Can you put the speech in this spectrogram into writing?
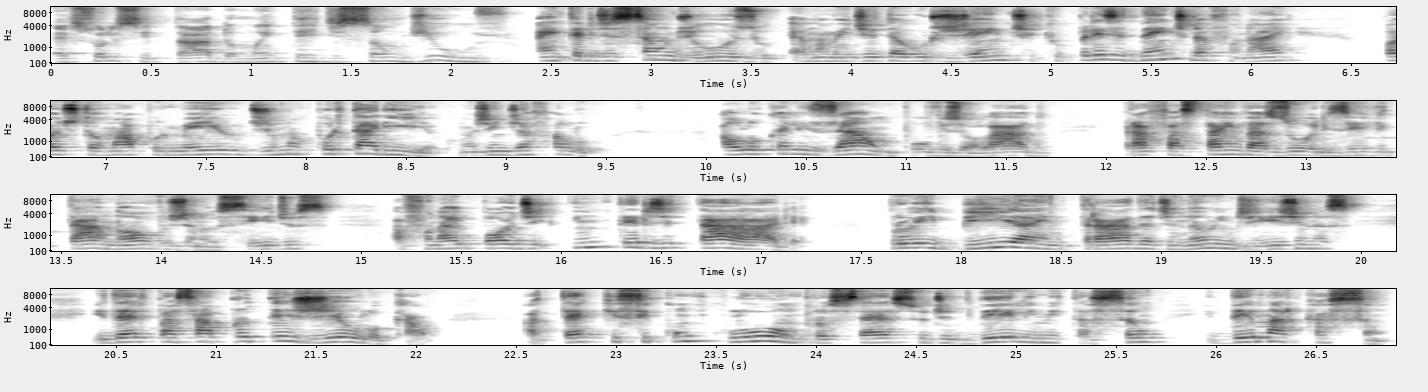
é solicitada uma interdição de uso. A interdição de uso é uma medida urgente que o presidente da FUNAI pode tomar por meio de uma portaria, como a gente já falou. Ao localizar um povo isolado, para afastar invasores e evitar novos genocídios, a FUNAI pode interditar a área, proibir a entrada de não indígenas e deve passar a proteger o local, até que se conclua um processo de delimitação e demarcação.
